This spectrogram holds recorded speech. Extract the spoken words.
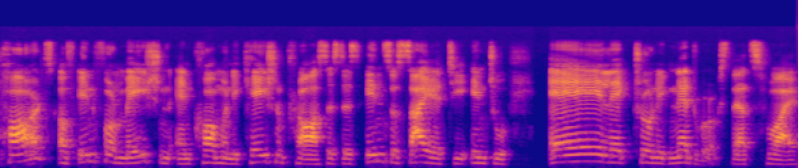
parts of information and communication processes in society into electronic networks. That's why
